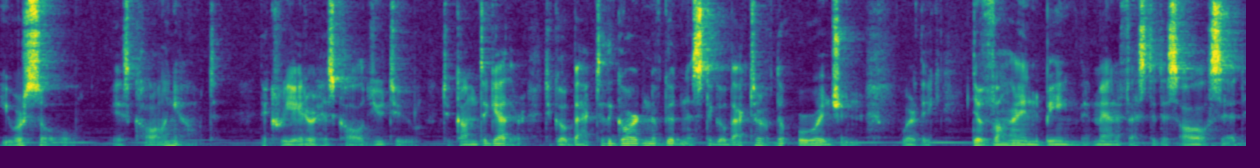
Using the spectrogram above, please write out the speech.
Your soul is calling out. The Creator has called you to to come together, to go back to the Garden of Goodness, to go back to the origin where the divine being that manifested us all said,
